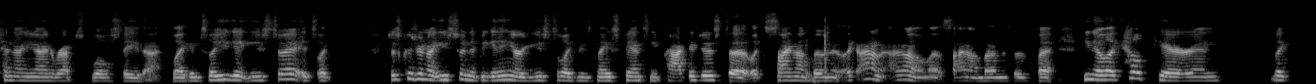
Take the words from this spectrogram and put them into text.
1099 reps will say that. Like until you get used to it it's like just because you're not used to it in the beginning or used to like these nice fancy packages to like sign on bonus like i don't i don't know what sign on bonuses but you know like healthcare and like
